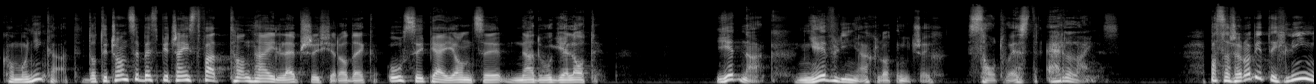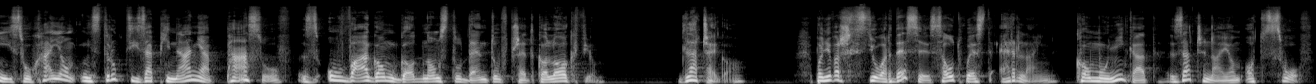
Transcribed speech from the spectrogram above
Komunikat dotyczący bezpieczeństwa to najlepszy środek usypiający na długie loty. Jednak nie w liniach lotniczych Southwest Airlines. Pasażerowie tych linii słuchają instrukcji zapinania pasów z uwagą godną studentów przed kolokwium. Dlaczego? Ponieważ stewardesy Southwest Airline komunikat zaczynają od słów.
